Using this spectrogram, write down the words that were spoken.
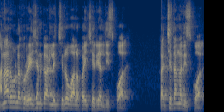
అనర్హులకు రేషన్ కార్డులు ఇచ్చిరో వాళ్ళపై చర్యలు తీసుకోవాలి. ఖచ్చితంగా తీసుకోవాలి.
